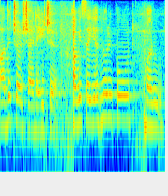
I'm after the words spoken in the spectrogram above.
બાદ ચર્ચાઈ રહી છે. આવી સૈયદનો રિપોર્ટ ભરૂચ.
